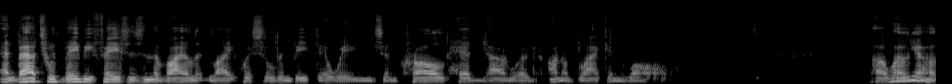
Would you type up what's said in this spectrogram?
and bats with baby faces in the violet light whistled and beat their wings and crawled head downward on a blackened wall. Uh, well, yeah,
